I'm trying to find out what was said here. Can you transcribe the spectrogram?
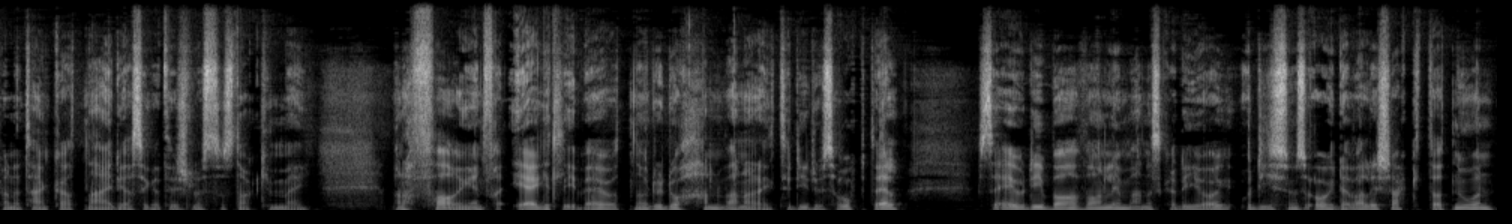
kan jeg tenke at nei, de har sikkert ikke lyst til å snakke med meg. Men erfaringen fra eget liv er jo at når du da henvender deg til de du ser opp til, så er jo de bare vanlige mennesker, de òg, og de syns òg det er veldig kjekt at noen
